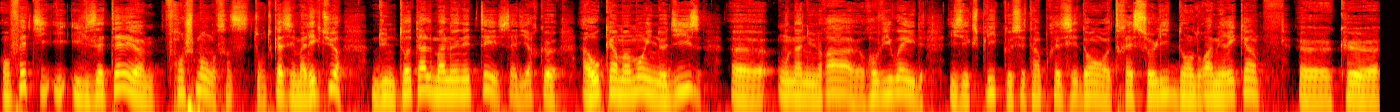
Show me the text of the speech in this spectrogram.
en fait, ils étaient, euh, franchement, en tout cas c'est ma lecture, d'une totale malhonnêteté. C'est-à-dire que à aucun moment ils ne disent on annulera Roe v. Wade. Ils expliquent que c'est un précédent très solide dans le droit américain, que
